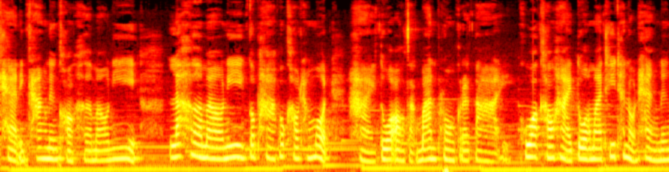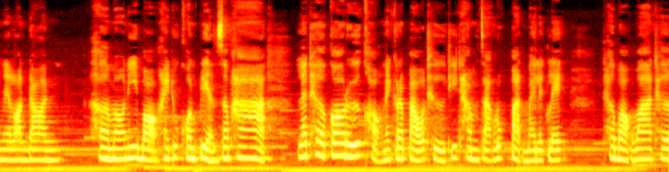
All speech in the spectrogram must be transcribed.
แขนอีกข้างหนึ่งของเฮอร์เมลนี่ และเฮอร์เมลนี่ก็พาพวกเขาทั้งหมดหายตัวออกจากบ้านโพรงกระต่าย พวกเขาหายตัวมาที่ถนนแห่งหนึ่งในลอนดอน เฮอร์เมลนี่บอกให้ทุกคนเปลี่ยนเสื้อผ้า และเธอก็รื้อของในกระเป๋าถือที่ทำจากลูกปัดใบเล็กๆ เธอบอกว่าเธอ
